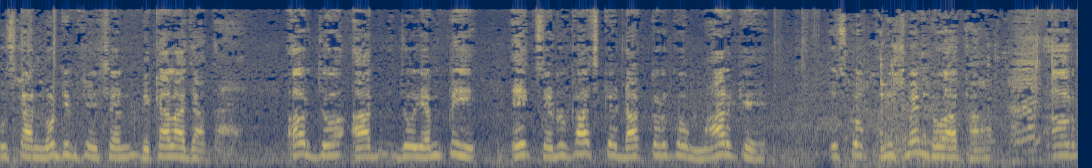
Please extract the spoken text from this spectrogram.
उसका नोटिफिकेशन निकाला जाता है। और जो आद, जो एमपी एक शेड्यूल कास्ट के डॉक्टर को मार के उसको पनिशमेंट हुआ था और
